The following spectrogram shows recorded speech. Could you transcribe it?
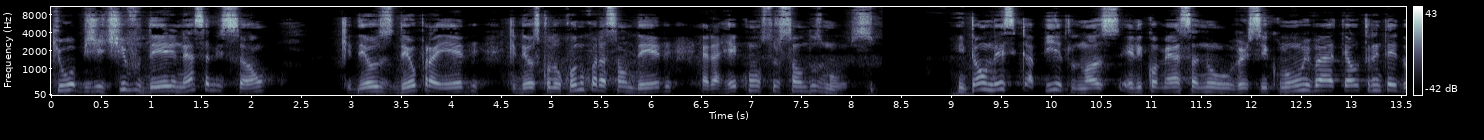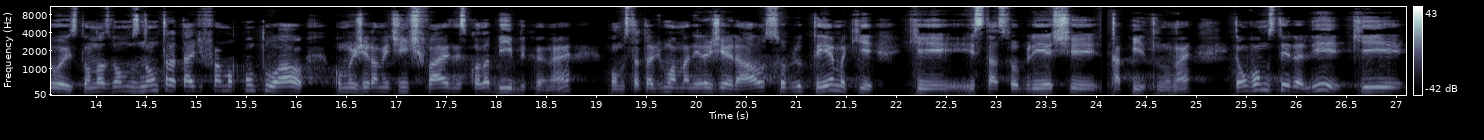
que o objetivo dele nessa missão que Deus deu para ele, que Deus colocou no coração dele, era a reconstrução dos muros. Então, nesse capítulo, nós, ele começa no versículo 1 e vai até o 32. Então, nós vamos não tratar de forma pontual, como geralmente a gente faz na escola bíblica, né? Vamos tratar de uma maneira geral sobre o tema que, que está sobre este capítulo, né? Então vamos ter ali que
